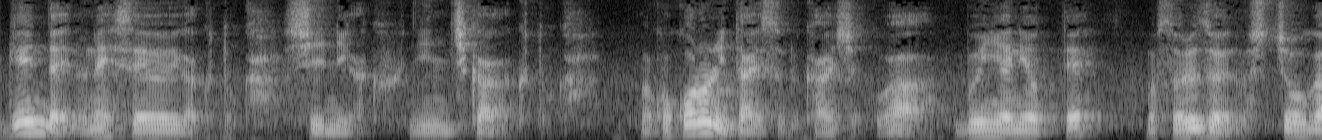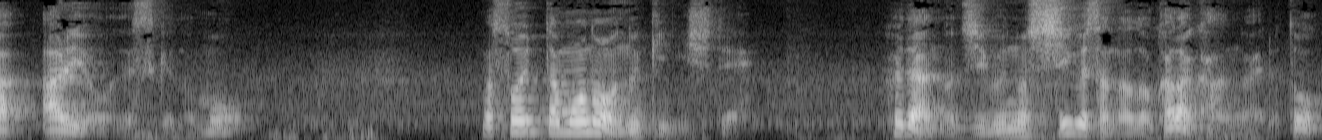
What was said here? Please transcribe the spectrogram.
現代のね西洋医学とか心理学認知科学とか、まあ、心に対する解釈は分野によって、まあ、それぞれの主張があるようですけども、まあ、そういったものを抜きにして普段の自分の仕草などから考えると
